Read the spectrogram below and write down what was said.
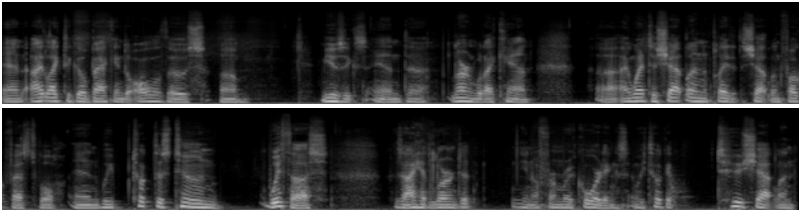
And I like to go back into all of those um, musics and uh, learn what I can. Uh, I went to Shetland and played at the Shetland Folk Festival, and we took this tune with us because I had learned it, you know, from recordings, and we took it to Shetland.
